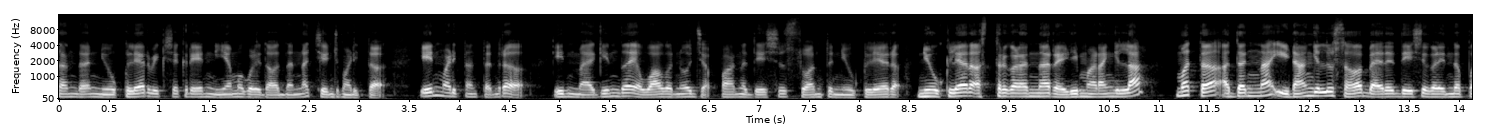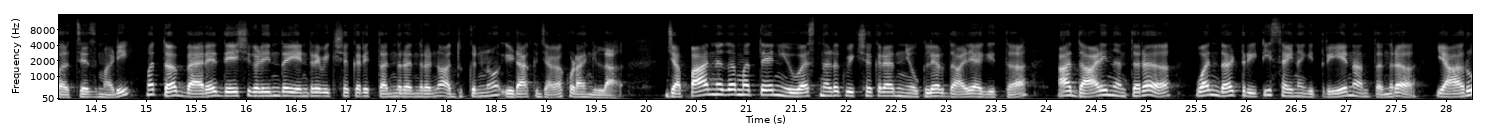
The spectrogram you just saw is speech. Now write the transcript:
ತಂದ ನ್ಯೂಕ್ಲಿಯರ್ ವೀಕ್ಷಕರು, ಏನು ನಿಯಮಗಳಿದಾವೆ ಅದನ್ನು ಚೇಂಜ್ ಮಾಡಿತ್ತ. ಏನು ಮಾಡಿತ್ತ ಅಂತಂದ್ರೆ ಇನ್ನು ಮ್ಯಾಗಿಂದ ಯಾವಾಗನೂ ಜಪಾನ್ ದೇಶ ಸ್ವಂತ ನ್ಯೂಕ್ಲಿಯರ್ ನ್ಯೂಕ್ಲಿಯರ್ ಅಸ್ತ್ರಗಳನ್ನು ರೆಡಿ ಮಾಡಂಗಿಲ್ಲ. ಮತ್ತು ಅದನ್ನು ಇಡಾಂಗಿಲ್ಲೂ ಸಹ ಬೇರೆ ದೇಶಗಳಿಂದ ಪರ್ಚೇಸ್ ಮಾಡಿ, ಮತ್ತು ಬೇರೆ ದೇಶಗಳಿಂದ ಏನರೇ ವೀಕ್ಷಕರಿಗೆ ತಂದ್ರಂದ್ರೂ ಅದಕ್ಕೂ ಇಡಾಕೆ ಜಾಗ ಕೊಡಂಗಿಲ್ಲ. ಜಪಾನದ ಮತ್ತೇನು ಯು ಎಸ್ ನಡಕ್ಕೆ ವೀಕ್ಷಕರ ನ್ಯೂಕ್ಲಿಯರ್ ದಾಳಿ ಆಗಿತ್ತು, ಆ ದಾಳಿ ನಂತರ ಒಂದು ಟ್ರೀಟಿ ಸೈನ್ ಆಗಿತ್ತು ರೀ ಏನಂತಂದ್ರೆ ಯಾರೂ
